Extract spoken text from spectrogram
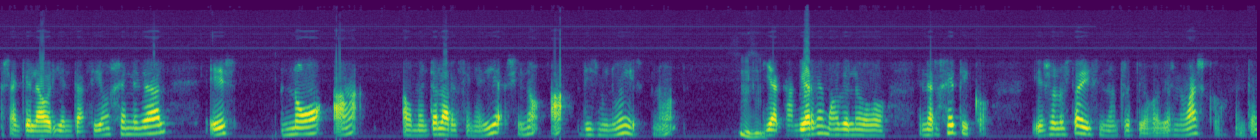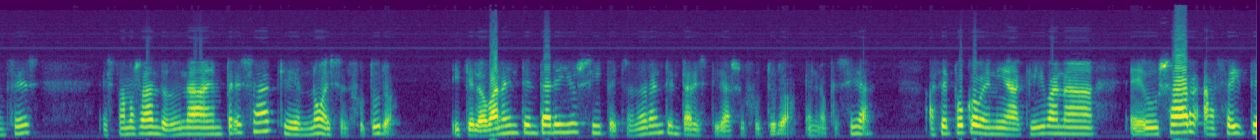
O sea que la orientación general es no a aumentar la refinería, sino a disminuir, ¿no? y a cambiar de modelo energético. Y eso lo está diciendo el propio gobierno vasco. Entonces, estamos hablando de una empresa que no es el futuro y que lo van a intentar ellos, sí, Petronor va a intentar estirar su futuro en lo que sea. Hace poco venía que iban a eh, usar aceite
